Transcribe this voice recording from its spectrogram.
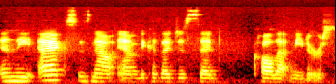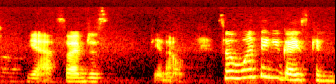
and the x is now m because I just said call that meters. Yeah, so I'm just, you know. So one thing you guys can,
